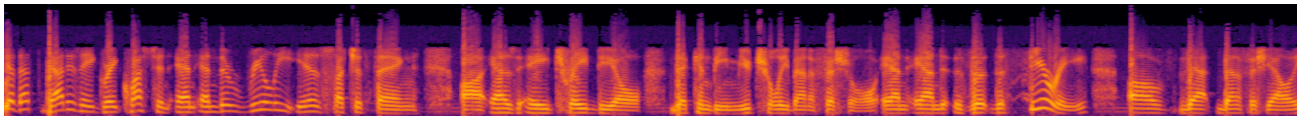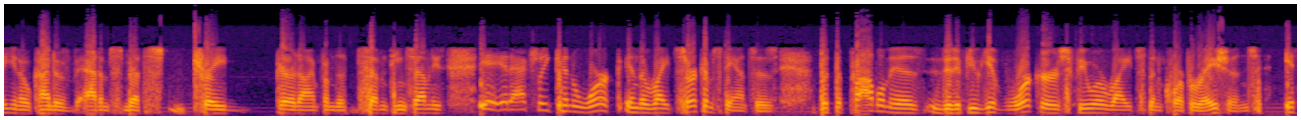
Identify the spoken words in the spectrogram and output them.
Yeah, that that is a great question, and and there really is such a thing uh, as a trade deal that can be mutually beneficial, and and the the theory of that beneficiality, you know, kind of Adam Smith's trade paradigm from the 1770s, it actually can work in the right circumstances. But the problem is that if you give workers fewer rights than corporations, it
